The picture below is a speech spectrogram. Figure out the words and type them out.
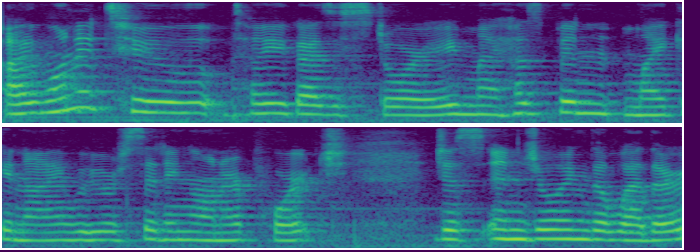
I wanted to tell you guys a story. My husband Mike and I, we were sitting on our porch just enjoying the weather,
